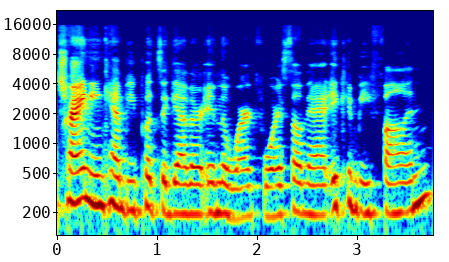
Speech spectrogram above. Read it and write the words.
training can be put together in the workforce so that it can be fun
